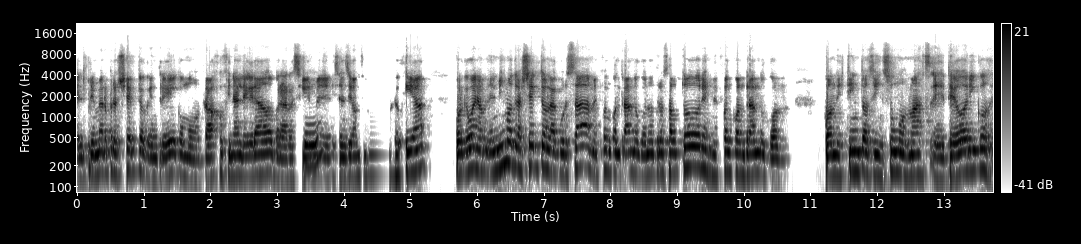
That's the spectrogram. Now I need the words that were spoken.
el, primer proyecto que entregué como trabajo final de grado para recibirme de licenciado en psicología, porque bueno, el mismo trayecto en la cursada me fue encontrando con otros autores, me fue encontrando con, con distintos insumos más eh, teóricos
